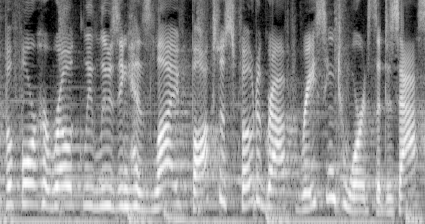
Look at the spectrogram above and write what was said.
before heroically losing his life, Box was photographed racing towards the disaster.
